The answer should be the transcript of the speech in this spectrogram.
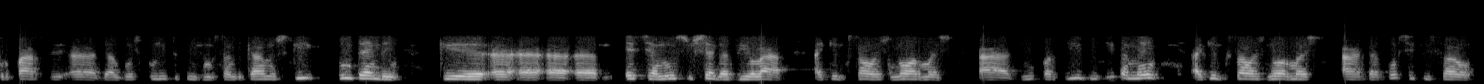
por parte uh, de alguns políticos moçambicanos que entendem que uh, uh, esse anúncio chega a violar aquilo que são as normas do partido e também aquilo que são as normas da Constituição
